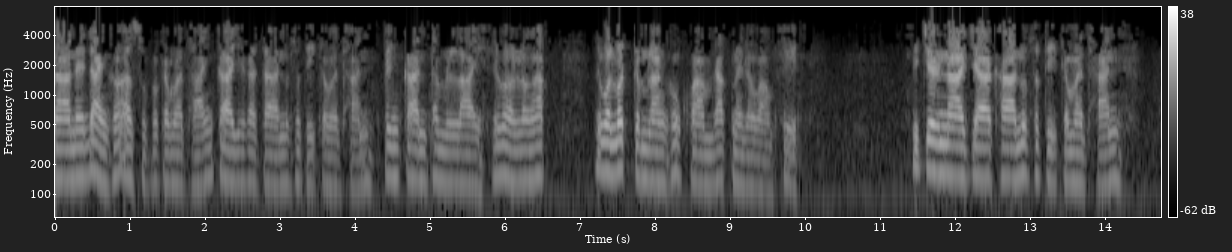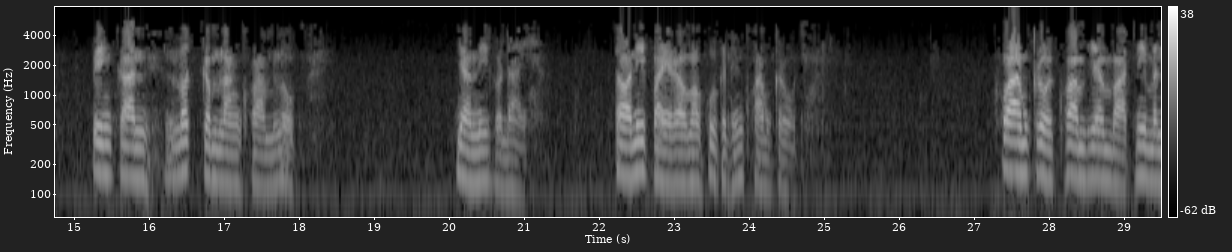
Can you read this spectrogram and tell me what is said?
ณาในด้านของอสุภกรรมฐานกายกตานุสติกรรมฐานเป็นการทำลายหรือว่าระงับ หรือว่าลดกำลังของความรักในระหว่างเพศ พิจารณาจาคานุสติกรรมฐาน เป็นการลดกำลังความโลภอย่างนี้ก็ได้ ตอนนี้ไปเรามาพูดกันถึงความโกรธ ความโกรธความพยาบาทนี่มัน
